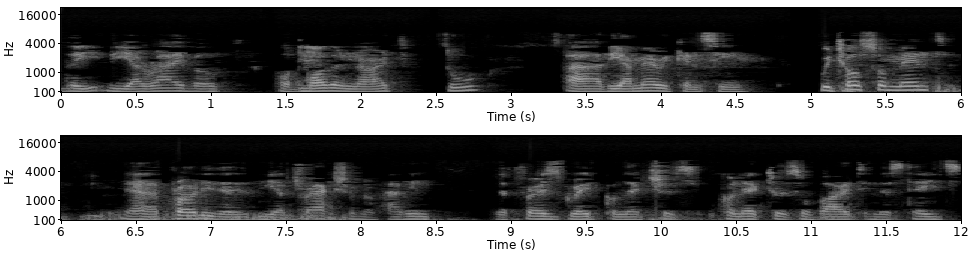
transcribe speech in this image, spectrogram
the, the arrival of modern art to uh, the American scene, which also meant uh, probably the, the attraction of having the first great collectors, collectors of art in the States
